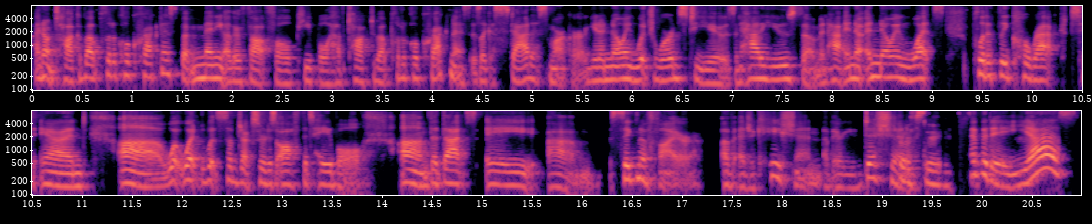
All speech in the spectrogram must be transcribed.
i don't talk about political correctness but many other thoughtful people have talked about political correctness as like a status marker you know knowing which words to use and how to use them and how and, knowing what's politically correct and uh, what what what subjects are just off the table um, that that's a um, signifier of education of erudition of sensitivity. Yes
